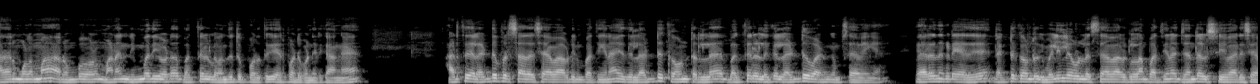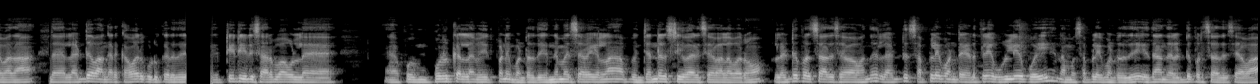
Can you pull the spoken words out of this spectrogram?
அதன் மூலமாக ரொம்ப மன நிம்மதியோட பக்தர்கள் வந்துட்டு போகிறதுக்கு ஏற்பாடு பண்ணியிருக்காங்க அடுத்தது லட்டு பிரசாத சேவை அப்படின்னு பார்த்தீங்கன்னா இது லட்டு கவுண்டரில் பக்தர்களுக்கு லட்டு வழங்கும் சேவைங்க. வேறு எதுவும் கிடையாது. லட்டு கவுண்டருக்கு வெளியில் உள்ள சேவார்கள்லாம் பார்த்தீங்கன்னா ஜென்ரல் ஸ்ரீவாரி சேவை தான். இந்த லட்டு வாங்குற கவர் கொடுக்கறது டிடிடி சார்பாக உள்ள பொ- பொருட்கள்லாம் விற்பனை பண்ணுறது இந்த மாதிரி சேவைகள்லாம் இப்போ ஜென்ரல் ஸ்ரீவாரி சேவையில் வரும். லட்டு பிரசாத சேவை வந்து லட்டு சப்ளை பண்ணுற இடத்துல உள்ளே போய் நம்ம சப்ளை பண்ணுறது இதுதான் அந்த லட்டு பிரசாத சேவா.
